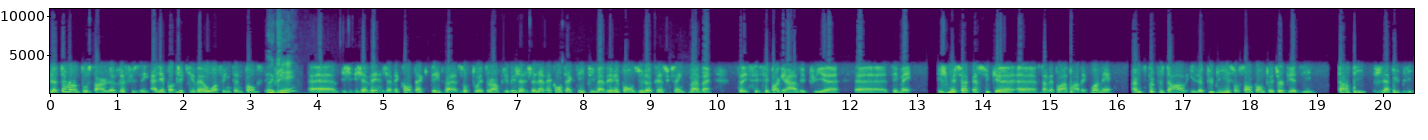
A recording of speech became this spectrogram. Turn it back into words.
Le Toronto Star l'a refusé. À l'époque, j'écrivais au Washington Post. Et euh, j'avais, j'avais contacté sur Twitter en privé, je, l'avais contacté, puis il m'avait répondu là, très succinctement, ben, c'est, pas grave. Et puis, euh, euh, tu sais, mais je me suis aperçu que ça n'avait pas rapport avec moi, mais un petit peu plus tard, il l'a publié sur son compte Twitter, puis il a dit tant pis, je la publie.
